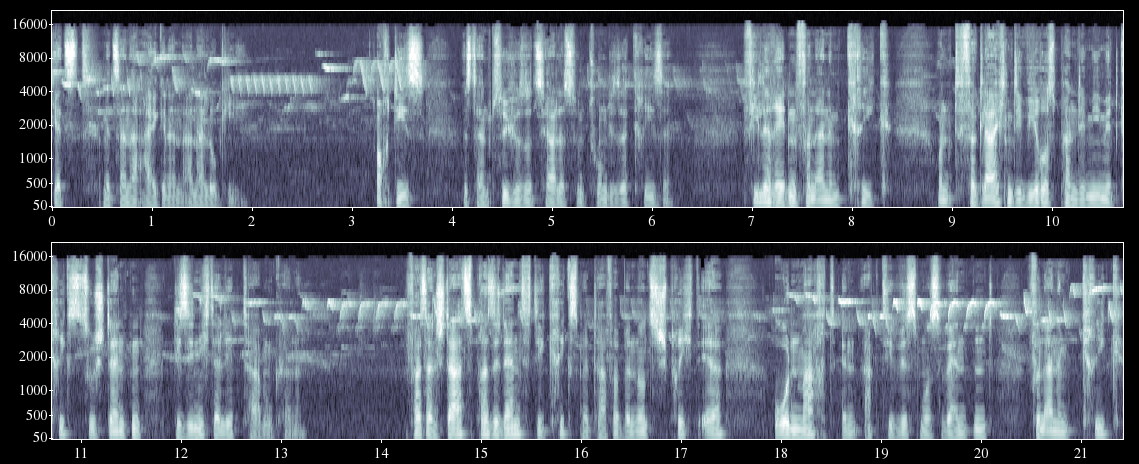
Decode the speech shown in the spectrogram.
jetzt mit seiner eigenen Analogie. Auch dies ist ein psychosoziales Symptom dieser Krise. Viele reden von einem Krieg und vergleichen die Viruspandemie mit Kriegszuständen, die sie nicht erlebt haben können. Falls ein Staatspräsident die Kriegsmetapher benutzt, spricht er, Ohnmacht in Aktivismus wendend, von einem Krieg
